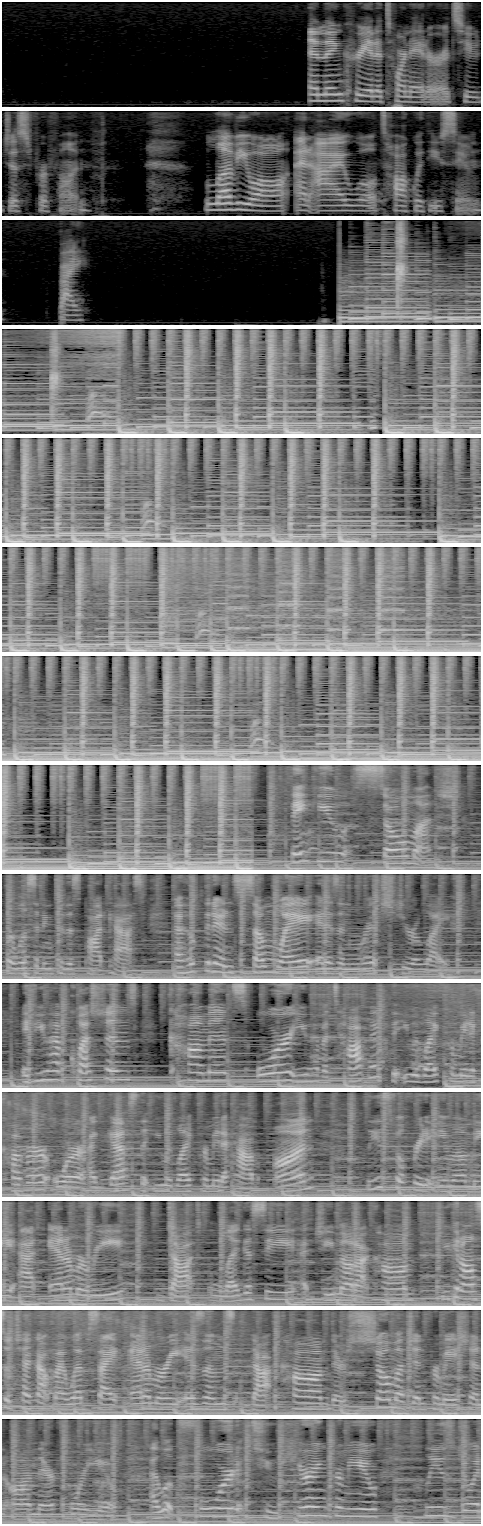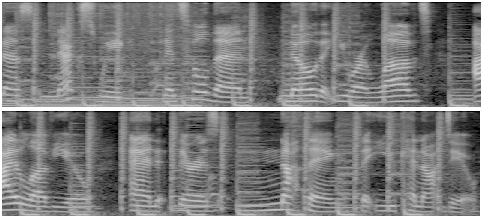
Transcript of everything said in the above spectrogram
And then create a tornado or two just for fun. Love you all, and I will talk with you soon. Bye. So much for listening to this podcast. I hope that in some way it has enriched your life. If you have questions, comments, or you have a topic that you would like for me to cover or a guest that you would like for me to have on, please feel free to email me at annamarie anna.legacy at gmail.com. You can also check out my website, annamarieisms.com. There's so much information on there for you. I look forward to hearing from you. Please join us next week. And until then, know that you are loved. I love you. And there is nothing that you cannot do.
